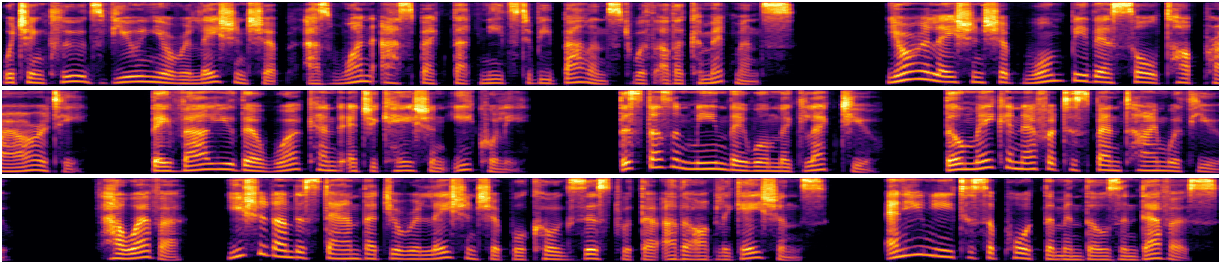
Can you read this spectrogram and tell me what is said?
which includes viewing your relationship as one aspect that needs to be balanced with other commitments. Your relationship won't be their sole top priority, they value their work and education equally. This doesn't mean they will neglect you. They'll make an effort to spend time with you. However, you should understand that your relationship will coexist with their other obligations, and you need to support them in those endeavors.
